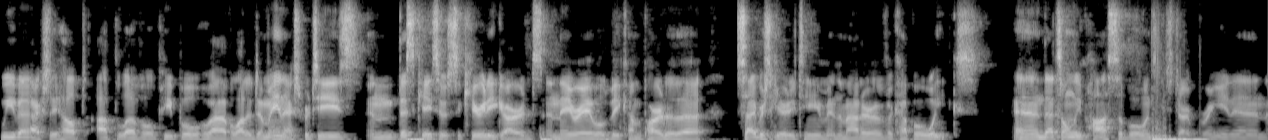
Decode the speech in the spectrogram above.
We've actually helped up level people who have a lot of domain expertise. In this case, it was security guards, and they were able to become part of the cybersecurity team in a matter of a couple of weeks. And that's only possible once you start bringing in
